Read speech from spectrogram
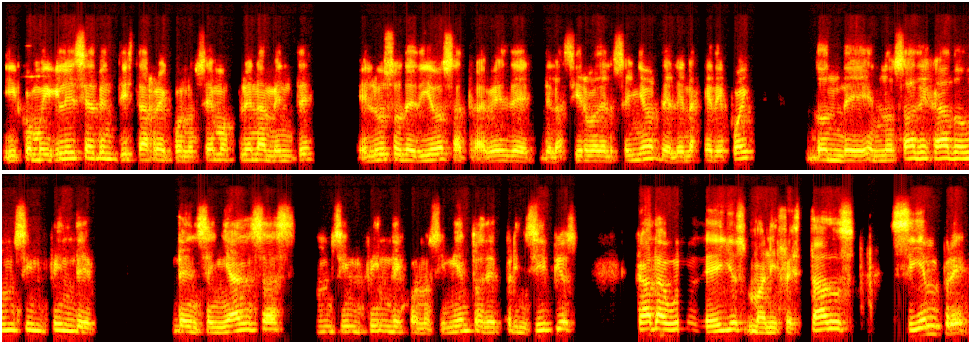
Y como iglesia adventista reconocemos plenamente el uso de Dios a través de, la sierva del Señor, de Elena de Hoy, donde nos ha dejado un sinfín de, de enseñanzas, un sinfín de conocimientos, de principios cada uno de ellos manifestados siempre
